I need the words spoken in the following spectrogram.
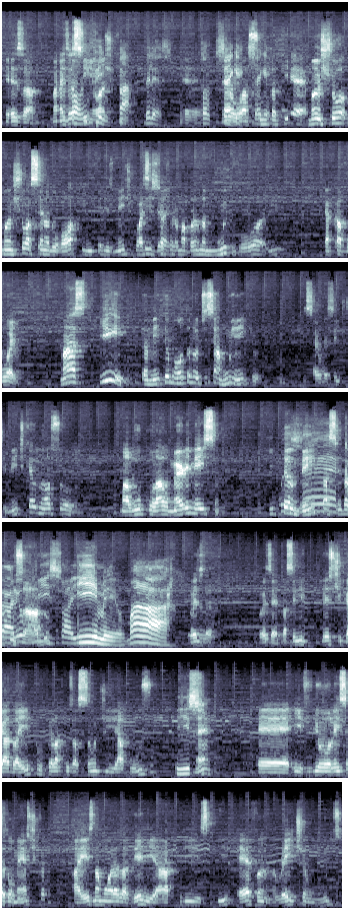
Exato. Mas assim, enfim, eu acho tá, que, beleza. É, então, segue, é, o assunto aqui é manchou, manchou a cena do rock, infelizmente, o Ice era uma banda muito boa e, e acabou aí. Mas, e também tem uma outra notícia ruim aí que, que saiu recentemente, que é o nosso maluco lá, o Mary Mason, que pois também está é, sendo cara, acusado. Eu vi isso aí, meu, mar. Pois é. Pois é, está sendo investigado aí por, pela acusação de abuso, isso. né? É, e violência doméstica. A ex-namorada dele, a atriz Evan Rachel Woods,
